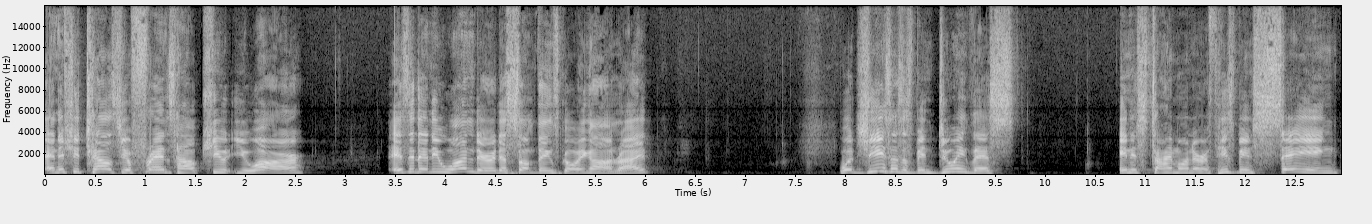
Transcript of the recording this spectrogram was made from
and if she tells your friends how cute you are, is it any wonder that something's going on, right? Well, Jesus has been doing this in his time on earth. He's been saying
